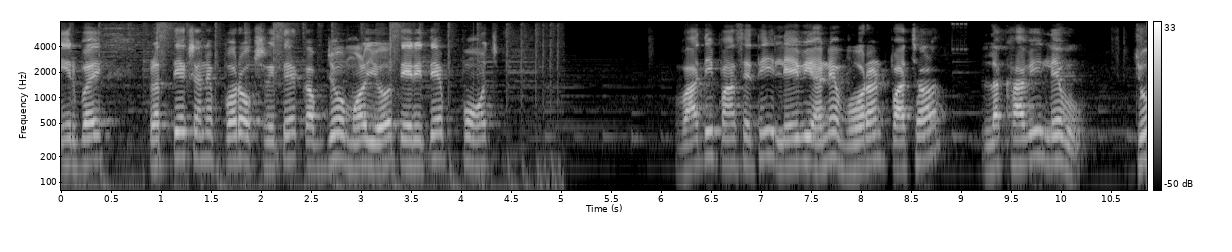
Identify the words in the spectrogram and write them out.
નિર્ભય, પ્રત્યક્ષ અને પરોક્ષ રીતે કબજો મળ્યો તે રીતે પહોંચ વાદી પાસેથી લેવી અને વોરંટ પાછળ લખાવી લેવું. જો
